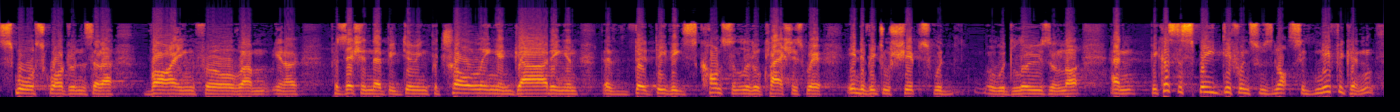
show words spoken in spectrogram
small squadrons that are vying for, um, you know, possession. They'd be doing patrolling and guarding, and there'd, there'd be these constant little clashes where individual ships would would lose and not. And because the speed difference was not significant,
